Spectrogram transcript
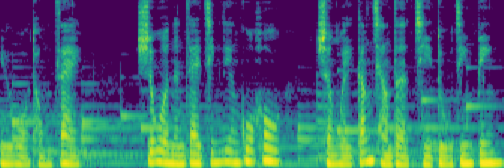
与我同在，使我能在精炼过后成为刚强的基督精兵。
